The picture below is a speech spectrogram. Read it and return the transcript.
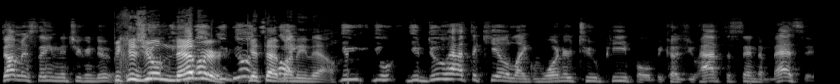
dumbest thing that you can do. because you'll You- never you do get that like- money now. you you you do have to kill like one or two people because you have to send a message.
